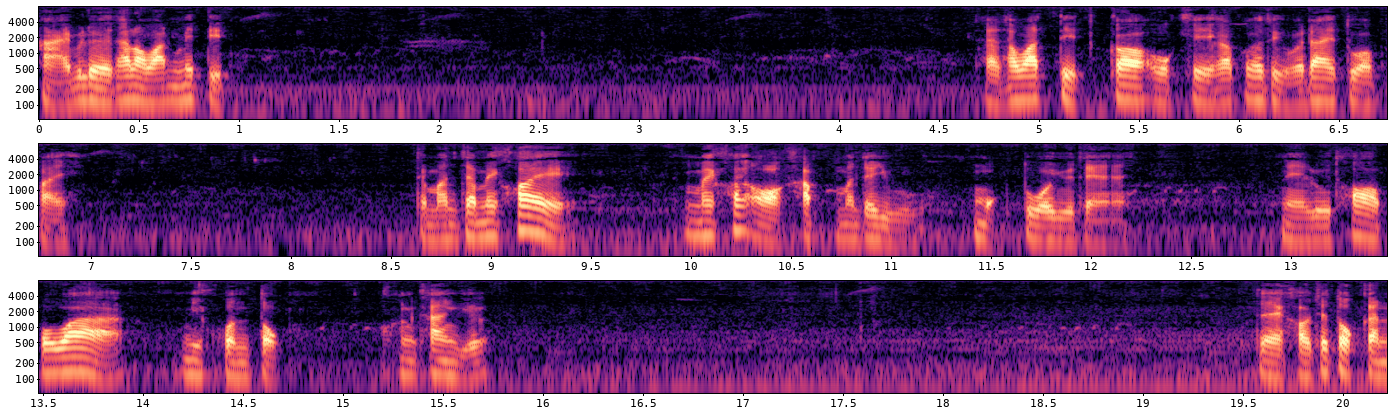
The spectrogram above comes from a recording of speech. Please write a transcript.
หายไปเลยถ้าเราวัดไม่ติด แต่ถ้าวัดติดก็โอเคครับ ก็ถือว่าได้ตัวไป แต่มันจะไม่ค่อยไม่ค่อยออกครับ มันจะอยู่หมกตัวอยู่แต่ ในรูท่อเพราะว่ามีคนตกค่อนข้างเยอะ แต่เขาจะตกกัน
